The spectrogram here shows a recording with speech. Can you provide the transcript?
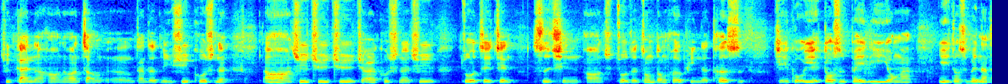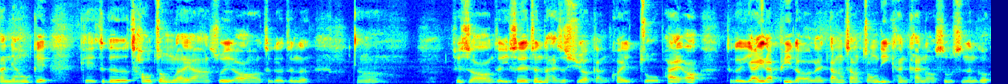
去干的哈，然后找呃他的女婿库什呢，啊，去去去叫尔库什呢去做这件事情啊，去做这中东和平的特使，结果也都是被利用啊，也都是被纳丹尼亚胡给给这个操纵了呀，所以啊，这个真的，嗯，其实啊，这以色列真的还是需要赶快左派啊。这个亚伊拉皮的来当上总理看看哦，是不是能够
